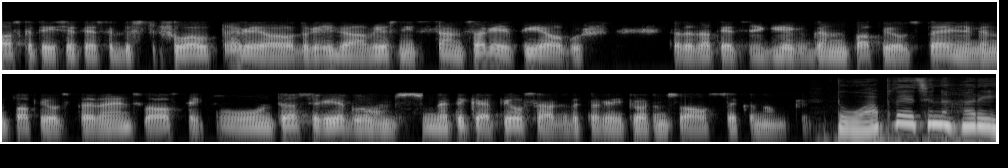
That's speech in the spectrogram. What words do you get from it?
paskatīsieties, tad uz šo periodu Rīgā viesnīcas cenas arī ir pieaugušas. Tad, attiecīgi, ir gan papildus peļņa, gan papildus PVN valstī. Un tas ir iegūms ne tikai pilsētas, bet arī, protams, valsts ekonomikai. To apliecina arī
